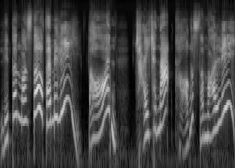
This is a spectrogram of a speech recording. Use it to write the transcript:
Little Monster Family ตอนชัยชนะของสมอลลี่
